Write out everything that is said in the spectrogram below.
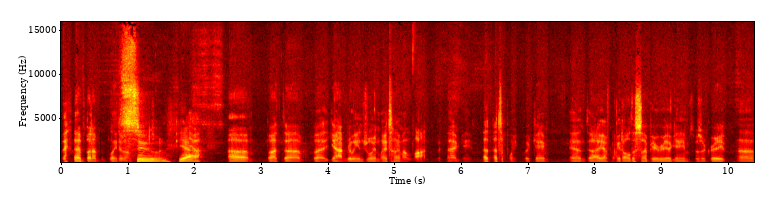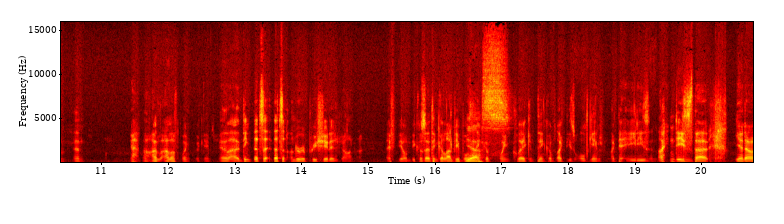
but I've been playing it on Switch. Soon, yeah. Yeah. Um, but uh, but yeah, I'm really enjoying my time a lot with that game. That, that's a point click game, and uh, yeah, I've played all the Syberia games. Those are great. Um, and yeah, no, I, I love point click games. And I think that's a, that's an underappreciated genre. I feel because I think a lot of people think of point click and think of like these old games from like the 80s and 90s that you know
